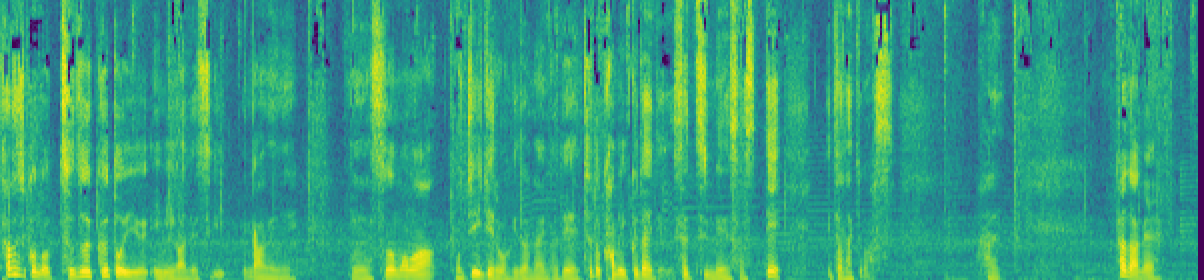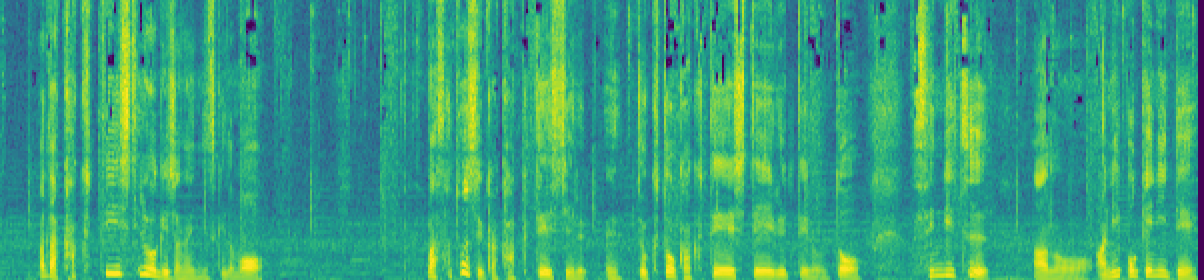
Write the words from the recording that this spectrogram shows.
ただしこの「続く」という意味がですがね、えー、そのまま用いているわけではないのでちょっと噛み砕いて説明させていただきます。はい、ただねまだ確定してるわけじゃないんですけどもまあサトシが確定している、え続投確定しているっていうのと先日あのアニポケにて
